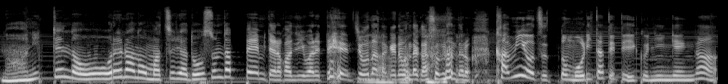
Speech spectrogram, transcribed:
何言ってんだ？俺らのお祭りはどうすんだっぺ？みたいな感じで言われて 冗談だけどだからそん なんだろう。紙をずっと盛り立てていく人間が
